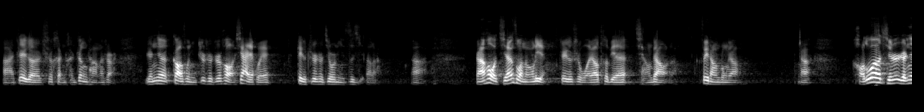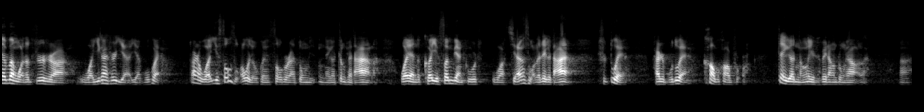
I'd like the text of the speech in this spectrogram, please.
啊，这个是很很正常的事儿。人家告诉你知识之后，下一回这个知识就是你自己的了啊。然后检索能力，这个是我要特别强调的，非常重要啊。好多其实人家问我的知识啊，我一开始也也不会，但是我一搜索我就会搜出来东西那个正确答案了，我也可以分辨出我检索的这个答案是对还是不对，靠不靠谱。这个能力是非常重要的，啊，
